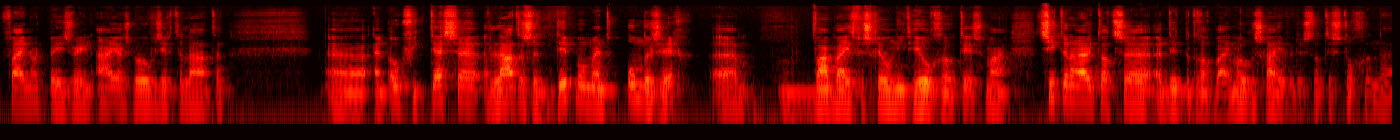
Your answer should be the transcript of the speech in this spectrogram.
Feyenoord, PSV en Ajax boven zich te laten. En ook Vitesse laten ze dit moment onder zich. Ehm, waarbij het verschil niet heel groot is. Maar het ziet er naar uit dat ze er dit bedrag bij mogen schrijven. Dus dat is toch een eh,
